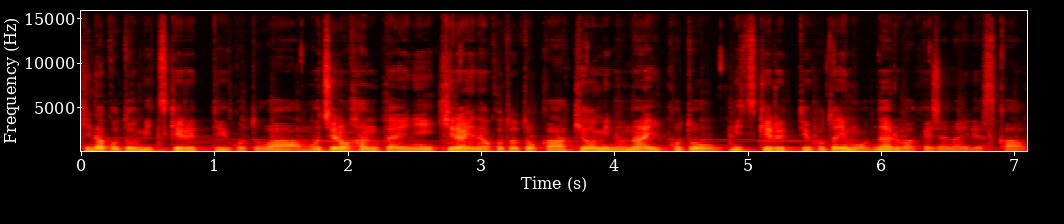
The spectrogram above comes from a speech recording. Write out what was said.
きなことを見つけるっていうことはもちろん反対に嫌いなこととか興味のないことを見つけるっていうことにもなるわけじゃないですか。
